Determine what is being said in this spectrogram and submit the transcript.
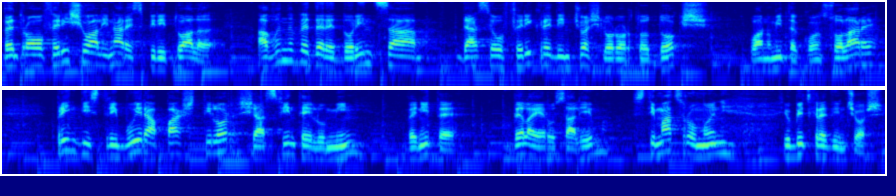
Pentru a oferi și o alinare spirituală, având în vedere dorința de a se oferi credincioșilor ortodoxi o anumită consolare, prin distribuirea Paștilor și a Sfintei Lumini venite de la Ierusalim, stimați români, iubiți credincioși,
